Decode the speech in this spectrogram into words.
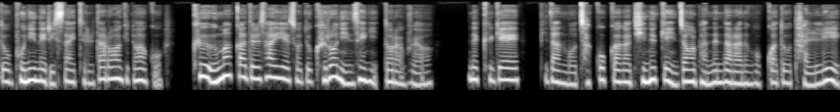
또 본인의 리사이틀을 따로 하기도 하고 그 음악가들 사이에서도 그런 인생이 있더라고요. 근데 그게 비단 뭐 작곡가가 뒤늦게 인정을 받는다라는 것과도 달리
